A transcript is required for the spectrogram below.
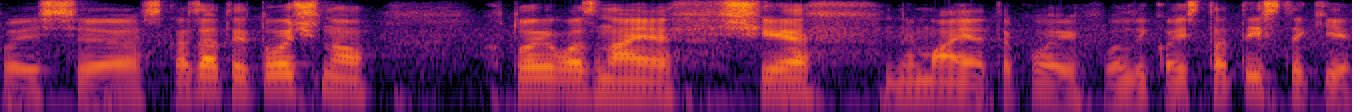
Тобто, е, сказати точно, хто його знає, ще немає такої великої статистики.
